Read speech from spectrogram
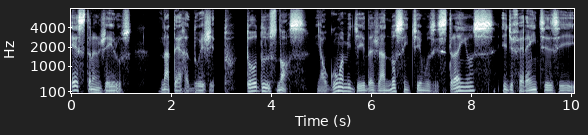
estrangeiros na terra do Egito. Todos nós, em alguma medida, já nos sentimos estranhos e diferentes e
